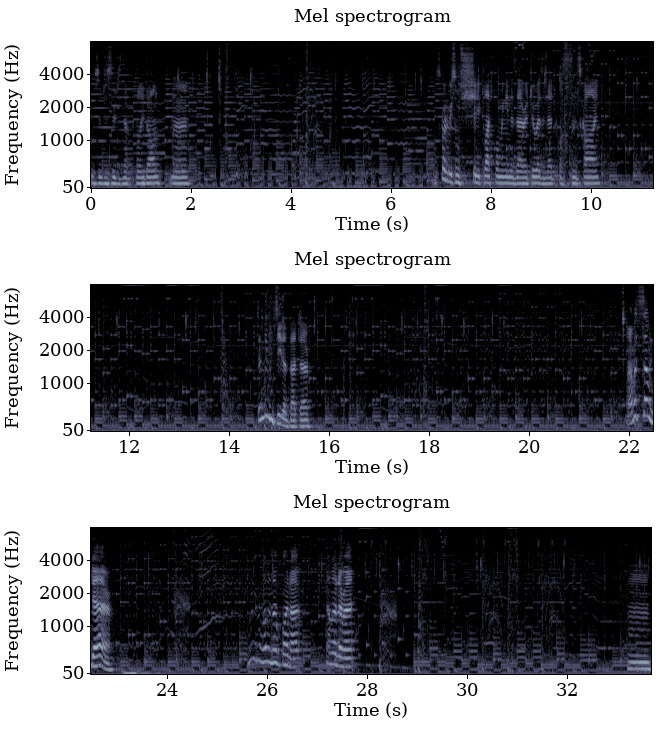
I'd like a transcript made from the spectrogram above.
Mr. Jesuit is never fully done. There's going to be some shitty platforming in this area too, isn't it? Because it's in sky. Didn't even see that better. Oh, was down there? I to know, find out. Hello there, man. Hmm.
